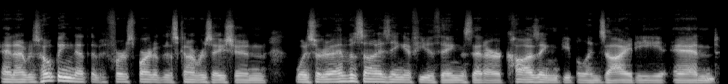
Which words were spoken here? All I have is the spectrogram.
And I was hoping that the first part of this conversation was sort of emphasizing a few things that are causing people anxiety and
